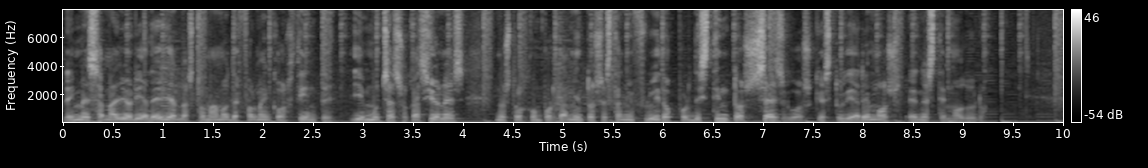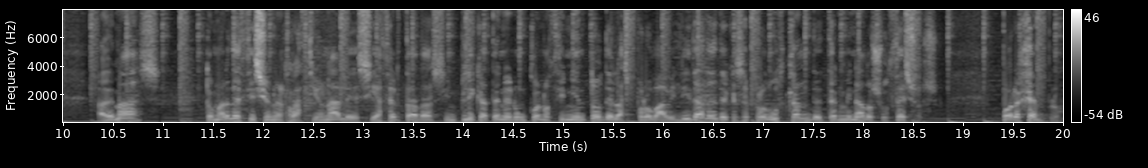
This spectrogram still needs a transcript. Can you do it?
la inmensa mayoría de ellas las tomamos de forma inconsciente y en muchas ocasiones nuestros comportamientos están influidos por distintos sesgos que estudiaremos en este módulo. Además, tomar decisiones racionales y acertadas implica tener un conocimiento de las probabilidades de que se produzcan determinados sucesos. Por ejemplo,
